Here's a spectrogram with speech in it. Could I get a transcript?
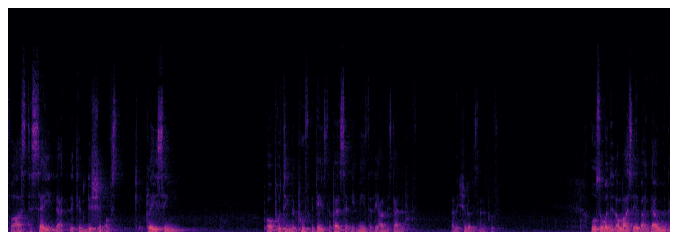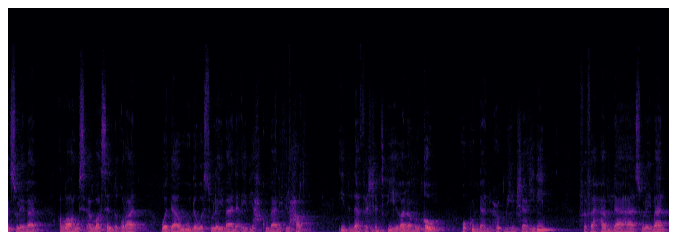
for us to say that the condition of placing or putting the proof against the person, it means that they understand the proof. And they should understand the proof. Also, what did Allah say about Dawood and Sulaiman? Allah, Allah said in the Quran, وداود وسليمان إذ يحكمان في الحرث إذ نفشت فيه غنم القوم وكنا لحكمهم شاهدين ففهمناها سليمان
